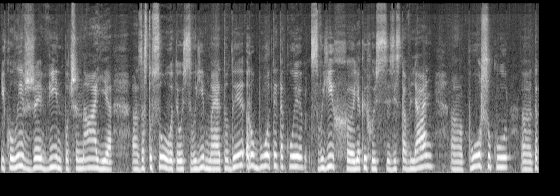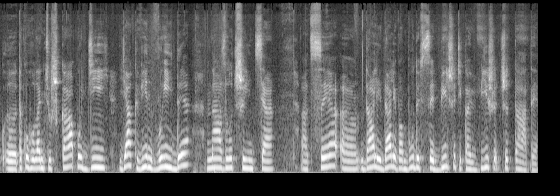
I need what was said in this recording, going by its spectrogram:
І коли вже він починає е, застосовувати ось свої методи роботи такої, своїх е, якихось зіставлянь, е, пошуку е, так, е, такого ланцюжка подій, як він вийде на злочинця. Це е, далі і далі вам буде все більше цікавіше читати.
